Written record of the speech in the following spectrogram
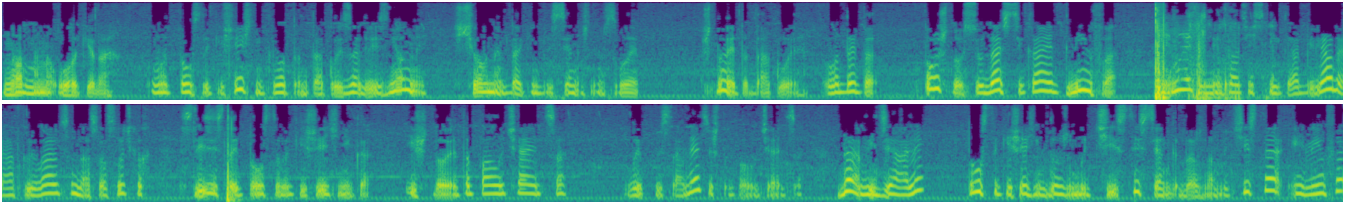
Нормана Уокера. Вот толстый кишечник, вот он такой загрязненный, с черным таким пристеночным слоем. Что это такое? Вот это то, что сюда стекает лимфа. Понимаете, лимфатические капилляры открываются на сосочках слизистой толстого кишечника. И что это получается? Вы представляете, что получается? Да, в идеале толстый кишечник должен быть чистый, стенка должна быть чистая, и лимфа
